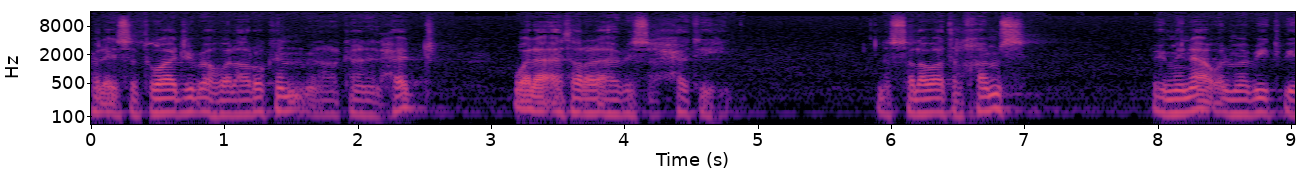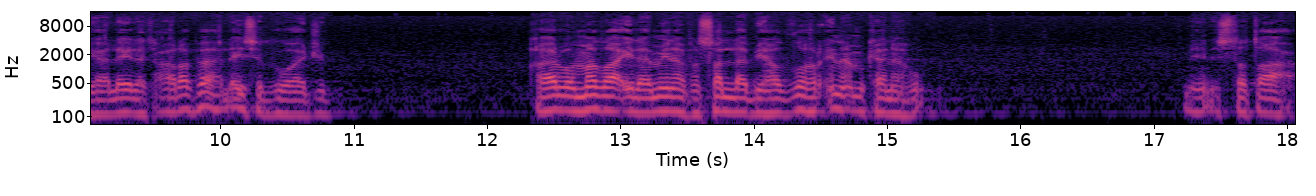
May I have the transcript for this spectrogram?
فليست واجبة ولا ركن من أركان الحج ولا أثر لها بصحته. الصلوات الخمس بمنى والمبيت بها ليلة عرفة ليس بواجب. قال ومضى إلى منى فصلى بها الظهر إن أمكنه. إن استطاع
